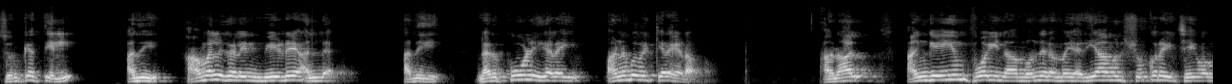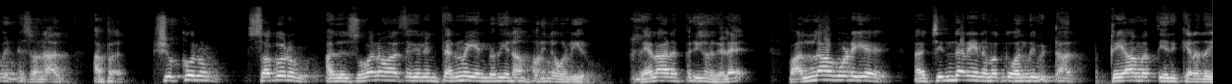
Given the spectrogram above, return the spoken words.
சுருக்கத்தில் அது அமல்களின் வீடே அல்ல. அது நற்கூலிகளை அனுபவிக்கிற இடம். ஆனால் அங்கேயும் போய் நாம் வந்து நம்மை அறியாமல் சுக்கரை செய்வோம் என்று சொன்னால் அப்போ சுக்குரும் சபரும் அது சுவனவாசிகளின் தன்மை என்பதை நாம் புரிந்து கொள்கிறோம். மேலான பெரியவர்களே அல்லாஹுடைய அல்லாஹ்வுடைய சிந்தனை நமக்கு வந்து விட்டால் இருக்கிறது.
